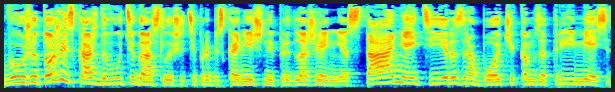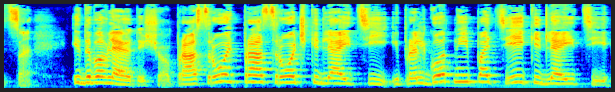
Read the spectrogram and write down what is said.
Вы уже тоже из каждого утюга слышите про бесконечные предложения «Стань IT-разработчиком за три месяца» И добавляют еще про просрочки для IT, и про льготные ипотеки для IT,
